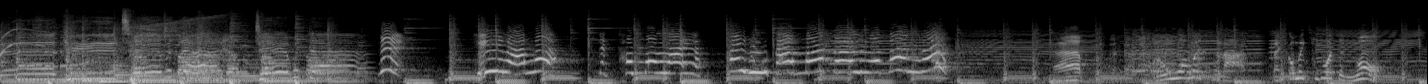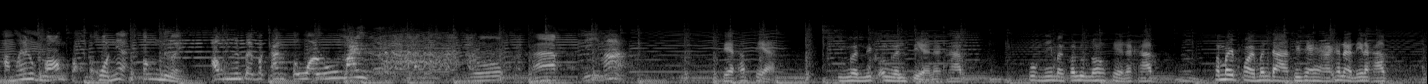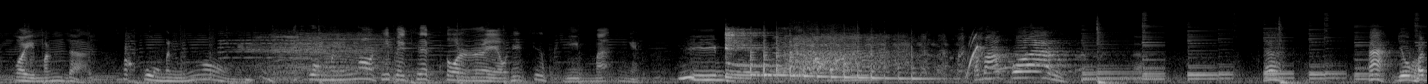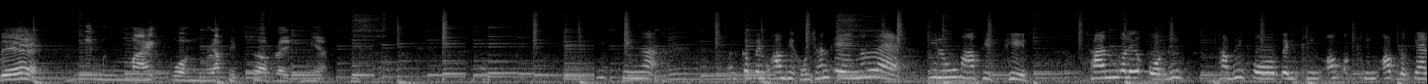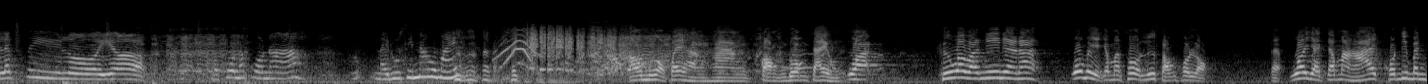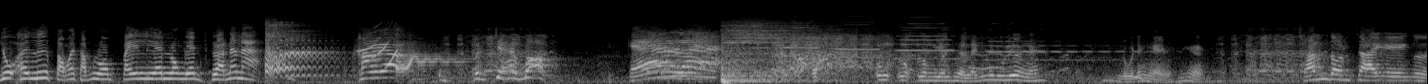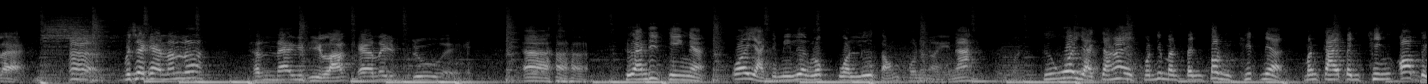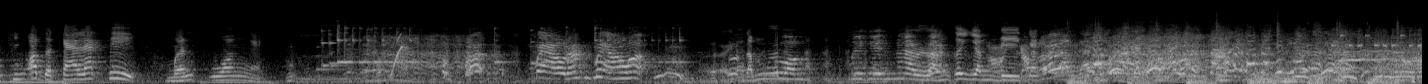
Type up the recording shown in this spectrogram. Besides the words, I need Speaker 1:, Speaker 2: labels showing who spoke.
Speaker 1: คือเทวดาเทวดา
Speaker 2: ทีหลังอะ จะทำอะไรอะ ให้ดูตามมาตาเรือบ้างนะ
Speaker 3: ครับรู้ว่าไม่ฉลาด แต่ก็ไม่คิดว่าจะโง่ทำให้ลูกน้องสองคนเนี่ยต้องเหนื่อย เอาเงินไปประกันตัวรู้ไหมรู้ครับดีมาก
Speaker 4: เสียครับเสียเงินนี่ก็เงินเสียนะครับ พวกนี้มันก็ลูกน้องเสียนะครับทำไมปล่อยมันด่าเสียหายขนาดนี้ล่ะครับ
Speaker 5: ปล่อยมันด่า ราะกวงมันโง่ไงไอ้กวงมันโง่ที่ไปเชื่อตัวเร็วที่ชื่อพีมะไง
Speaker 4: พีม
Speaker 5: ขมากวางเอ้ออะอยู่พอดีนี่มึงมาให้กวงรับผิดชอบอะไรเนี่ย
Speaker 2: ที่จริงอะมันก็เป็นความผิดของฉันเองนั่นแหละ ที่รู้มาผิดผิดๆ ฉันก็เลยอดให้ทำให้โฟเป็น King of King of the Galaxy เลยอะขอโทษนะโฟนะ ไหนดูซิเน่าไหม
Speaker 5: เอามือออกไปห่างๆ กล่องดวงใจของอ้วคือว่าวันนี้เนี่ยนะอ้วไม่อยากจะมาโทษลือสองคนหรอก แต่อ้วอยากจะมาหาไอ้คนที่มันยุให้ลือสองไอ้สำรวมไปเรียนโรงเรียนเถื่อนนั่นน่ะ
Speaker 4: ใครอะมันแย่มาก
Speaker 5: แกนั่นแหละ
Speaker 4: โรงโรงเรียนเถื่อนอะไรนี่ไม่รู้เรื่องนะ รู้ได้ไงวะเนี่ย
Speaker 6: ฉันโดนใจเองแหละเออไม่ใช่แค่นั้นนะฉันแนะวิธีล้างแค้นให้ด้วย
Speaker 5: อ่าคืออันที่จริงเนี่ยว่าอยากจะมีเรื่องรบกวนลือสองคนหน่อยนะ คือว่าอยากจะให้คนที่มันเป็นต้นคิดเนี่ย มันกลายเป็น King of the King of the Galaxy เหมือนอ้วงไง
Speaker 4: ไม่เอานะ ไม่เอาอะ
Speaker 5: สำรวม ไม่ได้หน้าหลังก็ยังดีกัน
